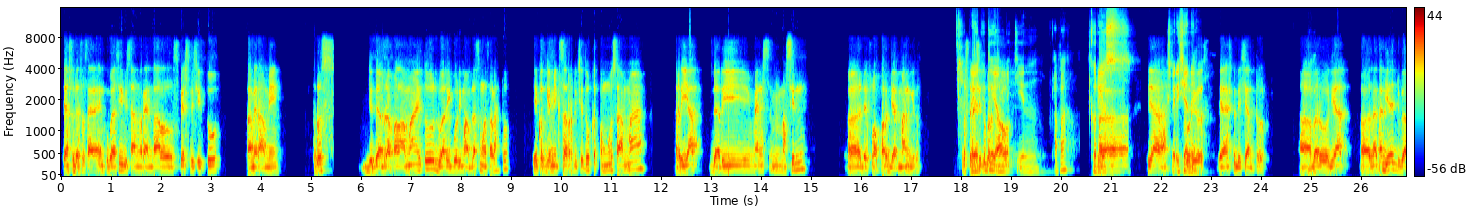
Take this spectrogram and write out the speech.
yang sudah selesai inkubasi bisa ngerental space di situ rame-rame. Terus jeda berapa lama itu 2015 nggak salah tuh ikut game mixer di situ ketemu sama Riyad dari Mens Machine eh, developer Jerman gitu. Terus dari Riyad situ itu baru tahu bikin apa Curious Eh, ya Expedition ya Curious ya Expedition tuh. Eh, Hmm. Baru lihat eh, ternyata dia juga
